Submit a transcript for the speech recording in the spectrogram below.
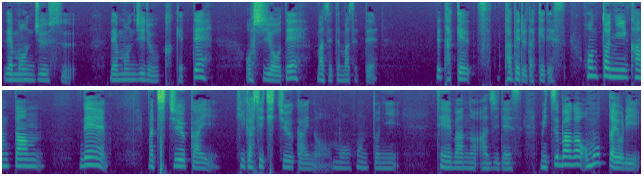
レモンジュースレモン汁をかけてお塩で混ぜて混ぜてで食べるだけです。本当に簡単で、まあ、地中海東地中海のもう本当に定番の味です。三つ葉が思ったより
